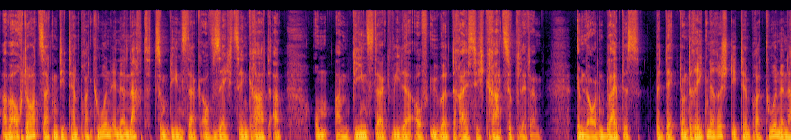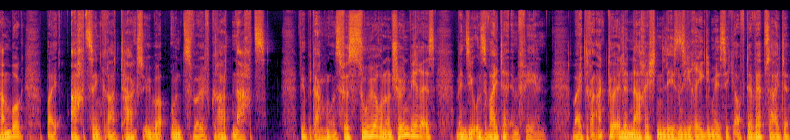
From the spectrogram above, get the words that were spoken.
Aber auch dort sacken die Temperaturen in der Nacht zum Dienstag auf 16 Grad ab, um am Dienstag wieder auf über 30 Grad zu klettern. Im Norden bleibt es bedeckt und regnerisch, die Temperaturen in Hamburg bei 18 Grad tagsüber und 12 Grad nachts. Wir bedanken uns fürs Zuhören und schön wäre es, wenn Sie uns weiterempfehlen. Weitere aktuelle Nachrichten lesen Sie regelmäßig auf der Webseite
